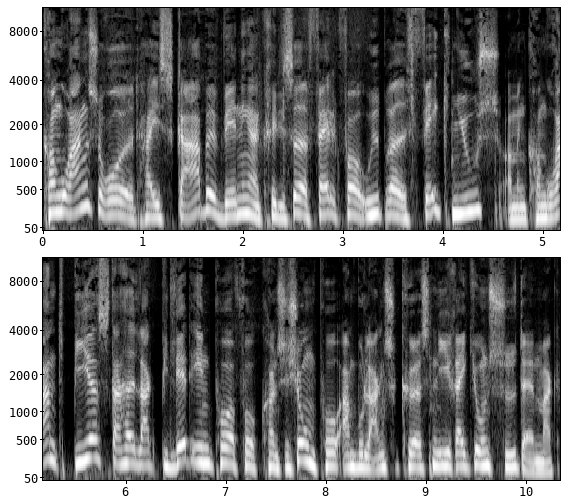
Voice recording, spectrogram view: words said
Konkurrencerådet har i skarpe vendinger kritiseret Falk for at udbrede fake news om en konkurrent, Biers, der havde lagt billet ind på at få koncession på ambulancekørslen i Region Syddanmark.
